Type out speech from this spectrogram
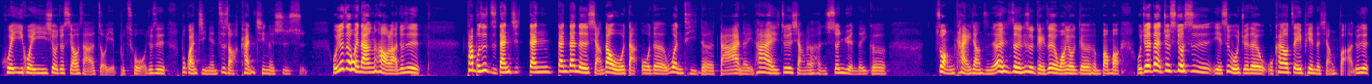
挥一挥衣袖就潇洒的走也不错。就是不管几年，至少看清了事实。我觉得这回答很好啦，就是他不是只单单单单的想到我答我的问题的答案而已，他还就是想了很深远的一个状态，这样子。哎，这个是给这个网友一个很棒棒。我觉得，但就是就是也是我觉得我看到这一篇的想法，就是。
